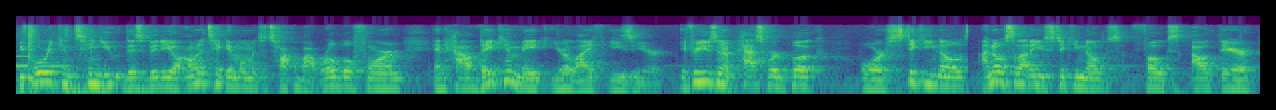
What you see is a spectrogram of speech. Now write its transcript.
Before we continue this video, I wanna take a moment to talk about RoboForm and how they can make your life easier. If you're using a password book or sticky notes, I know it's a lot of you sticky notes folks out there.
